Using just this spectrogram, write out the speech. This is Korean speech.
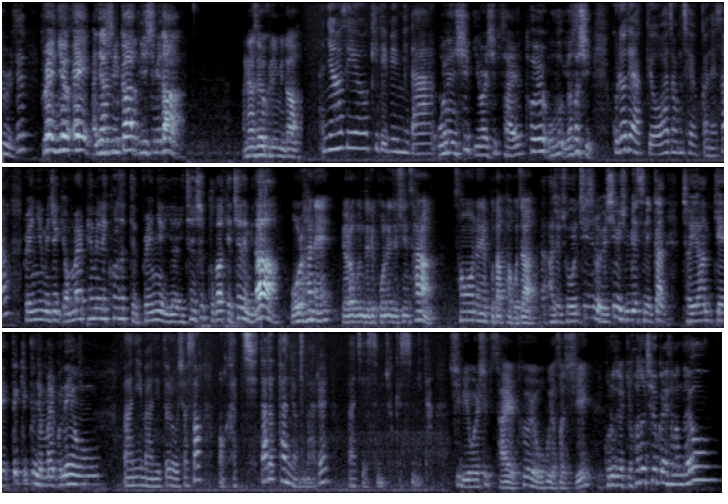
둘, 셋. Brand New A! 안녕하십니까, 비씨입니다. 안녕하세요 그림입니다 안녕하세요. 키디비입니다. 오는 12월 14일 토요일 오후 6시 고려대학교 화정체육관에서 Brand New Music 연말 패밀리 콘서트 Brand New Year 2019가 개최됩니다. 올 한 해 여러분들이 보내주신 사랑 성원에 보답하고자 아주 좋은 취지로 열심히 준비했으니까 저희와 함께 뜻깊은 연말 보내요. 많이 많이들 오셔서 어, 같이 따뜻한 연말을 맞이했으면 좋겠습니다. 12월 14일 토요일 오후 6시 고려대학교 화정체육관에서 만나요.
